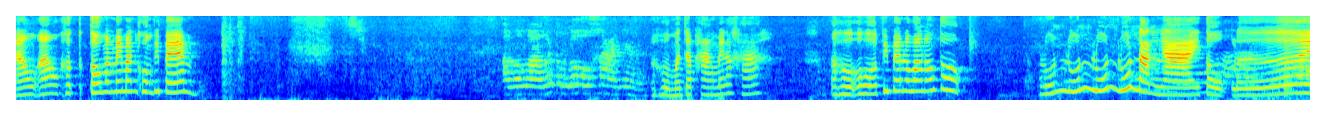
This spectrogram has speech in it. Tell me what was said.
เนาะ เอาเอาเขาโตะมันไม่มั่นคงพี่เปรมเอามาวางไว้ตรงโลกคานเนี่ยโอ้โห มันจะพังไหมล่ะคะ โอ้โห โอ้โห พี่เปรมระวังน้องตก ลุ้นลุ้นลุ้นลุ้นนั่นไงตกเลย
